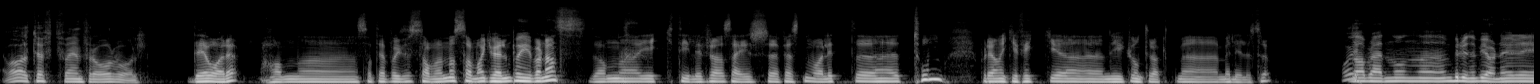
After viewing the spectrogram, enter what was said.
Det var vel tøft for en fra Årvoll. Det var det. Han uh, satt jeg faktisk sammen med samme kvelden på hybelen hans. Da han uh, gikk tidlig fra seiersfesten, var litt uh, tom fordi han ikke fikk ny kontrakt med, med Lillestrøm. Oi. Da ble det noen brune bjørner i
